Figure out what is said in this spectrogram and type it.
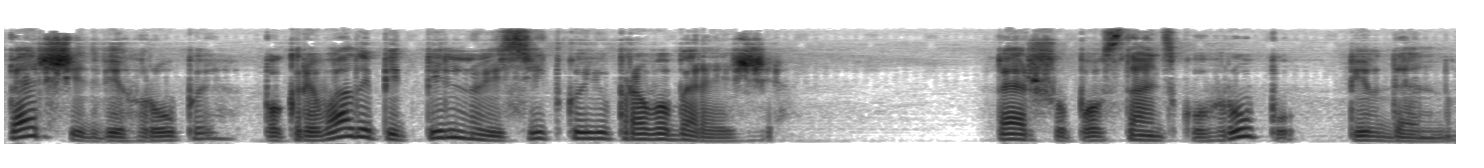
Перші дві групи покривали підпільною сіткою правобережжя. Першу повстанську групу південну,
